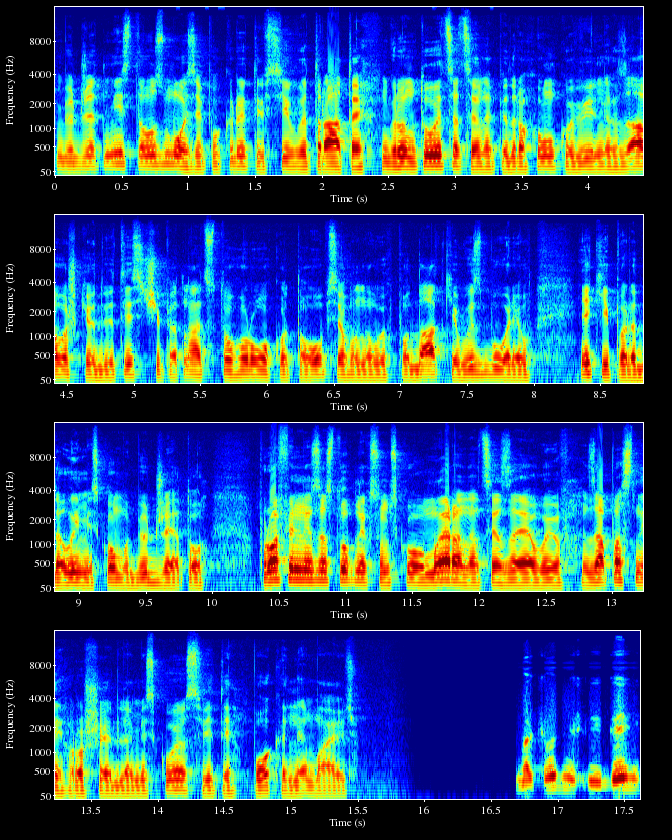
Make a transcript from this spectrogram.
бюджет міста у змозі покрити всі витрати. Ґрунтується це на підрахунку вільних залишків 2015 року та обсягу нових податків і зборів, які передали міському бюджету. Профільний заступник сумського мера на це заявив, запасних грошей для міської освіти поки не мають. На сьогоднішній день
